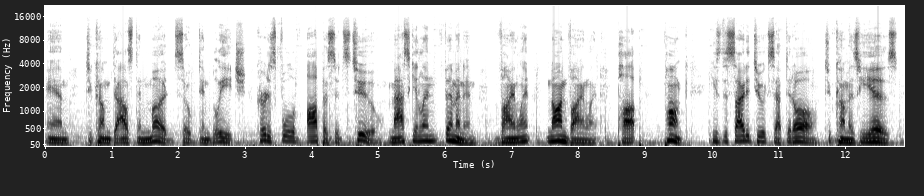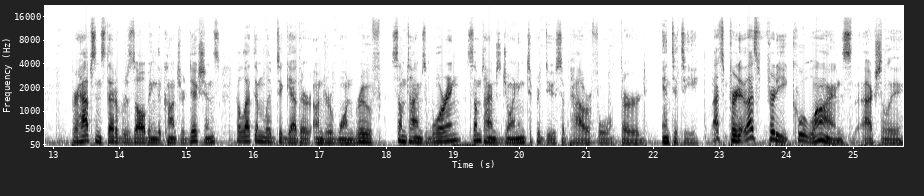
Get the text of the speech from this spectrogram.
and to come doused in mud, soaked in bleach. Kurt is full of opposites too masculine, feminine, violent, non-violent, pop, punk. He's decided to accept it all, to come as he is. Perhaps instead of resolving the contradictions, he'll let them live together under one roof, sometimes warring, sometimes joining to produce a powerful third entity. That's pretty that's pretty cool lines actually.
